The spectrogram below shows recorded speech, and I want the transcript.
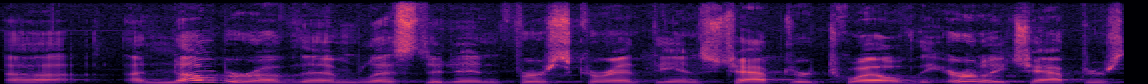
uh, a number of them listed in 1 Corinthians chapter 12, the early chapters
